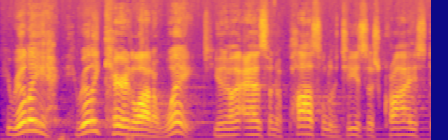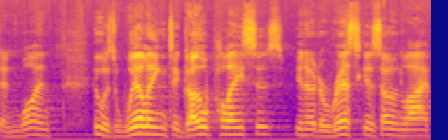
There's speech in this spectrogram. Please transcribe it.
he really, he really carried a lot of weight, you know, as an apostle of Jesus Christ and one who was willing to go places, you know, to risk his own life.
